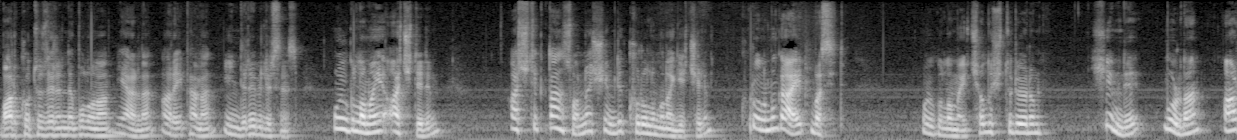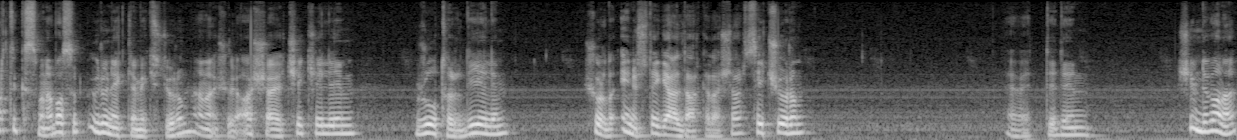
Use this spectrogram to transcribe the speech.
barkod üzerinde bulunan yerden arayıp hemen indirebilirsiniz. Uygulamayı aç dedim. Açtıktan sonra şimdi kurulumuna geçelim. Kurulumu gayet basit. Uygulamayı çalıştırıyorum. Şimdi buradan artı kısmına basıp ürün eklemek istiyorum. Hemen şöyle aşağıya çekelim. Router diyelim. Şurada en üste geldi arkadaşlar. Seçiyorum. Evet dedim. Şimdi bana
